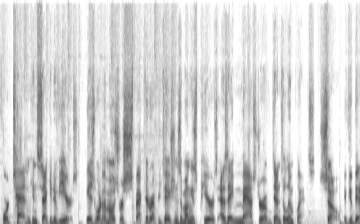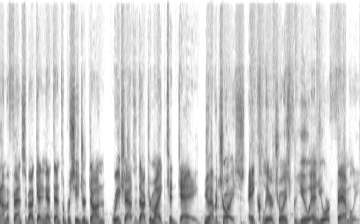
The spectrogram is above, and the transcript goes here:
for 10 consecutive years. He has one of the most respected reputations among his peers as a master of dental implants. So, if you've been on the fence about getting that dental procedure done, reach out to Dr. Mike today. You have a choice, a clear choice for you and your family.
